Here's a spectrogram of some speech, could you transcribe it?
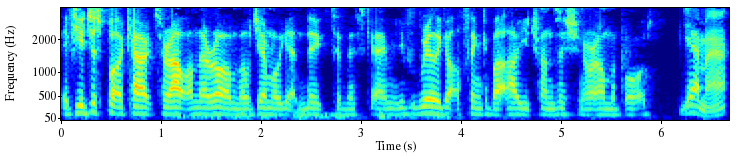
If you just put a character out on their own, they'll generally get nuked in this game. You've really got to think about how you transition around the board. Yeah, Matt.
